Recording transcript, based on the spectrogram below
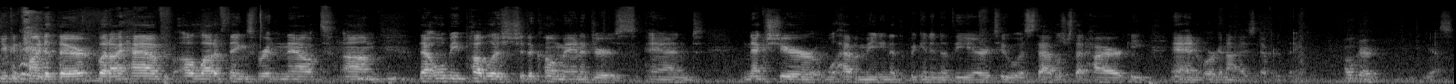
you can find it there. But I have a lot of things written out um, that will be published to the co-managers, and next year we'll have a meeting at the beginning of the year to establish that hierarchy and organize everything. Okay. Yes.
